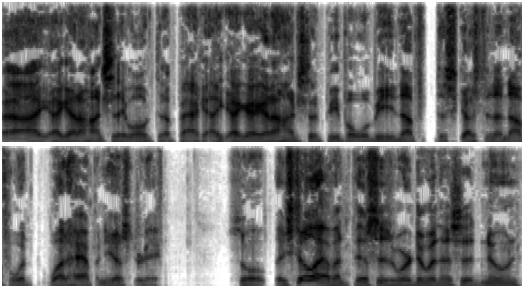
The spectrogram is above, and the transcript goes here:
Uh, I, I got a hunch they won't uh, pack. it. I, I got a hunch that people will be enough disgusted enough with what happened yesterday. So they still haven't. This is we're doing this at noon,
